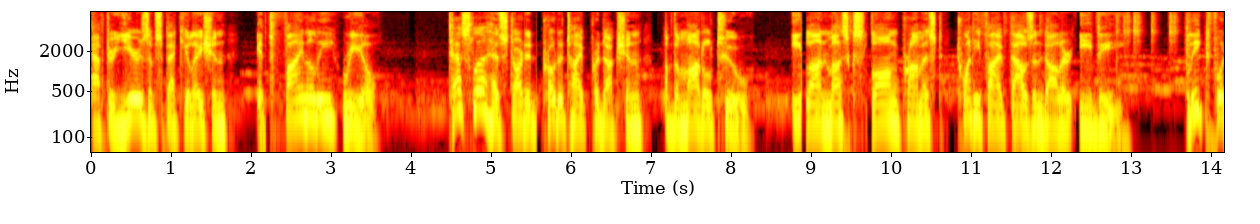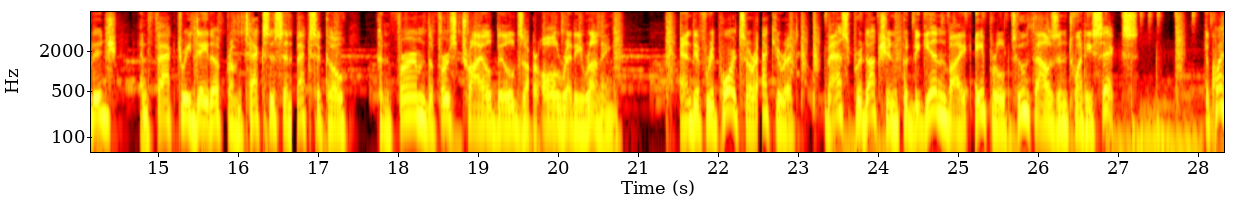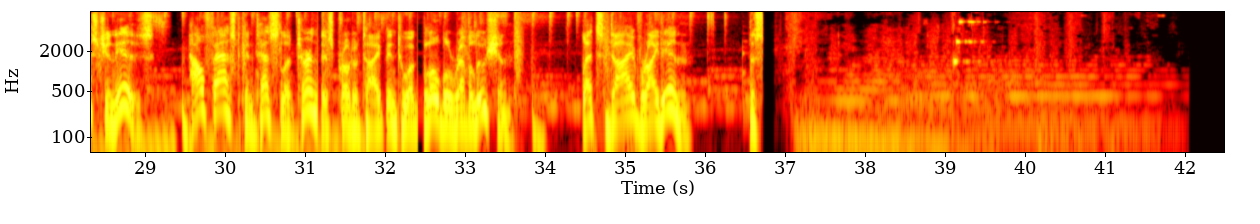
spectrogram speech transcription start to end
After years of speculation, it's finally real. Tesla has started prototype production of the Model 2, Elon Musk's long-promised $25,000 EV. Leaked footage and factory data from Texas and Mexico confirm the first trial builds are already running. And if reports are accurate, mass production could begin by April 2026. The question is, how fast can Tesla turn this prototype into a global revolution? Let's dive right in. The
